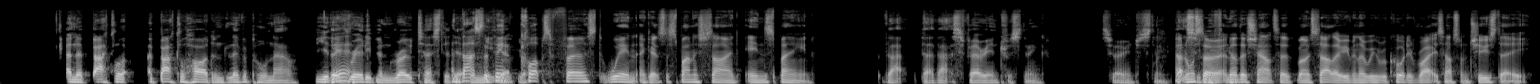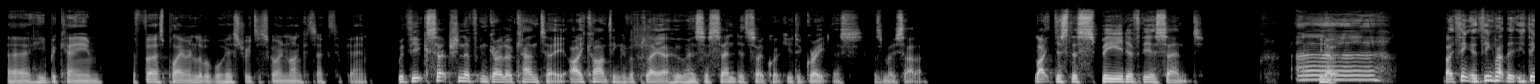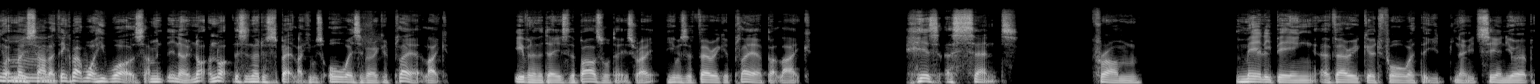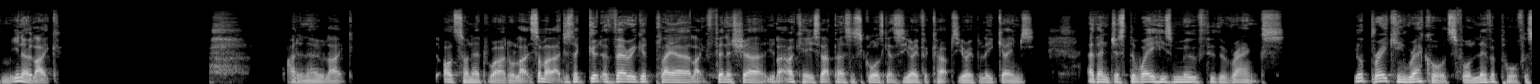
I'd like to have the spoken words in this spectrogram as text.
And a battle, a battle hardened Liverpool now. Yeah, they've Yeah. really been road tested. And that's the thing. Yeah. Klopp's first win against a Spanish side in Spain. That, that that's very interesting. It's very interesting. and also another shout to Mo Salah. Even though we recorded right his house on Tuesday, uh, he became the first player in Liverpool history to score in nine consecutive games. With the exception of N'Golo Kante, I can't think of a player who has ascended so quickly to greatness as Mo Salah. Like just the speed of the ascent. Uh, Like think think about the think about Mo Mm. Salah. Think about what he was. I mean, you know, not not. This is no disrespect. Like he was always a very good player. Like even in the days of the Basel days, right? He was a very good player. But like his ascent from merely being a very good forward that you, you know you'd see in Europe, you know, like I don't know, like Odsonne Edouard or like something like that. Just a good, a very good player, like finisher. You're like, okay, so that person scores against the UEFA Cups, Europa League games, and then just the way he's moved through the ranks, you're breaking records for Liverpool for.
